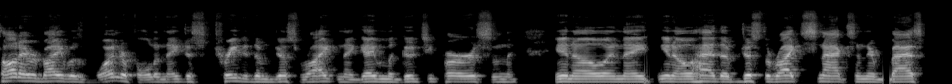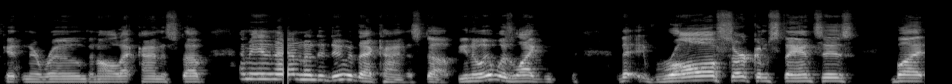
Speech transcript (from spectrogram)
thought everybody was wonderful and they just treated them just right and they gave them a Gucci purse and you know and they you know had the just the right snacks in their basket in their room and all that kind of stuff. I mean, it had nothing to do with that kind of stuff. You know, it was like the raw circumstances, but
